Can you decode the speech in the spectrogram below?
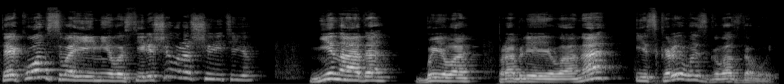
Так он в своей милости решил расширить ее. Не надо было, проблеяла она и скрылась глаз долой.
